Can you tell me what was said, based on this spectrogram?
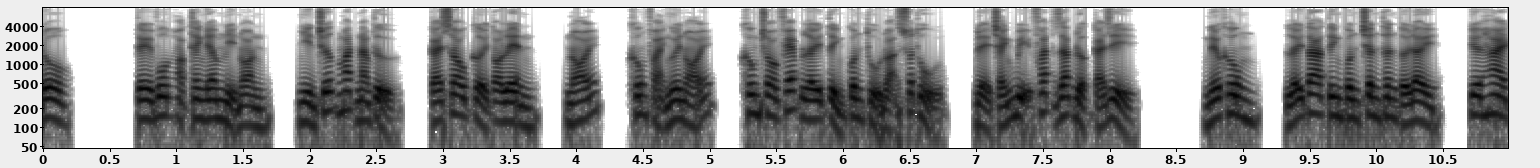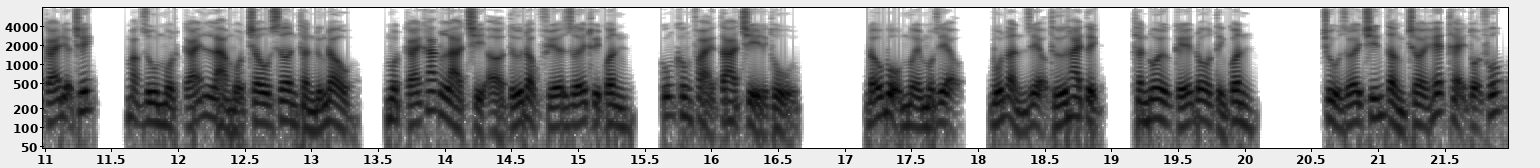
đô. Tề vô hoặc thanh âm nỉ non nhìn trước mắt nam tử, cái sau cười to lên, nói, không phải ngươi nói, không cho phép lấy tỉnh quân thủ đoạn xuất thủ, để tránh bị phát giác được cái gì. Nếu không, lấy ta tinh quân chân thân tới đây, kia hai cái địa trích, mặc dù một cái là một châu sơn thần đứng đầu, một cái khác là chỉ ở tứ độc phía dưới thủy quân, cũng không phải ta chỉ địch thủ. Đấu bộ mười một rượu, bốn ẩn rượu thứ hai tịch, thần đôi kế đô tỉnh quân. Chủ dưới chín tầng trời hết thệ tội phúc.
